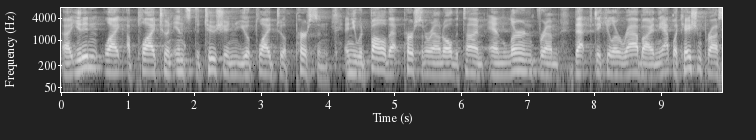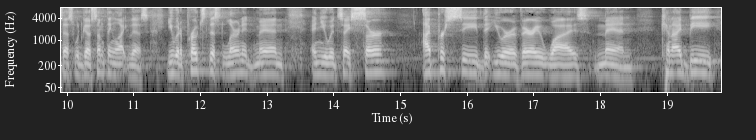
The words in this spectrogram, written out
Uh, you didn't like apply to an institution, you applied to a person. And you would follow that person around all the time and learn from that particular rabbi. And the application process would go something like this You would approach this learned man and you would say, Sir, I perceive that you are a very wise man can I be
